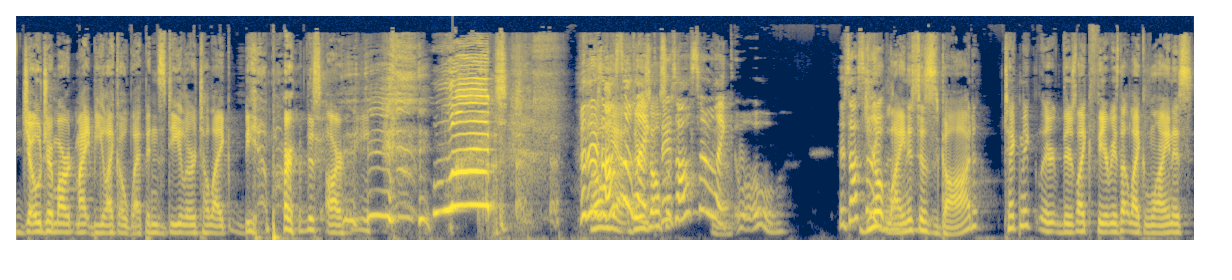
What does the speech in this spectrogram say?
JojaMart might be like a weapons dealer to like be a part of this army. What? But there's Oh, also yeah, like there's also- there's also like oh there's also Do you know Linus is God? Technically, there's like theories that like Linus,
